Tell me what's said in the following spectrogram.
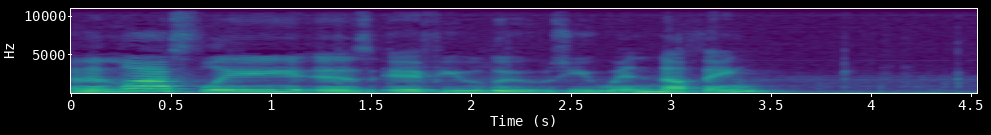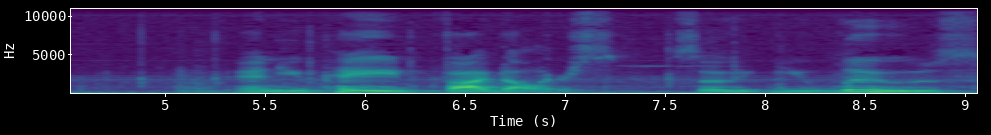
And then lastly is if you lose, you win nothing and you paid $5. So you lose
